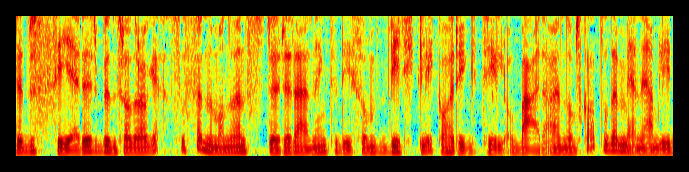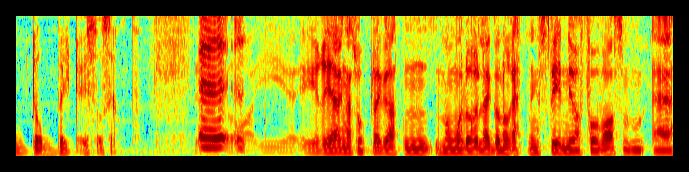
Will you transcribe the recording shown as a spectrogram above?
reduserer bunnfradraget, så sender man jo en større regning til de som virkelig ikke har rygg til å bære eiendomsskatt, og det mener jeg blir dobbelt usosialt. Eh, i regjeringas opplegg at man må legge noen retningslinjer for hva som er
